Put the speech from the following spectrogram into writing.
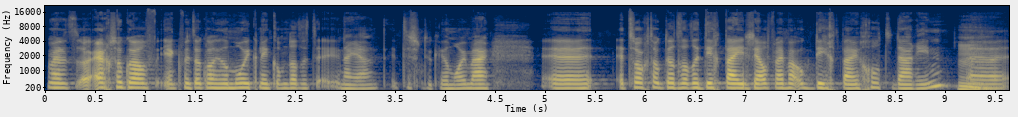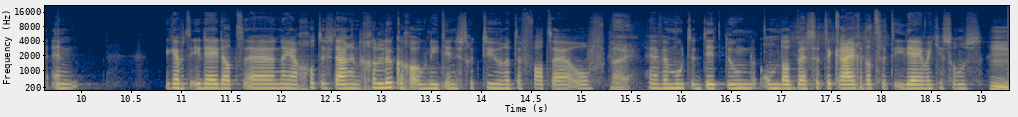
Maar het ergens ook wel, ik vind het ook wel heel mooi klinken, omdat het, eh, nou ja, het is natuurlijk heel mooi, maar eh, het zorgt ook dat het altijd dicht bij jezelf blijft, maar ook dicht bij God daarin. Mm. Eh, en ik heb het idee dat, eh, nou ja, God is daarin gelukkig ook niet in structuren te vatten of Nee. hè, we moeten dit doen om dat beste te krijgen. Dat is het idee wat je soms Hmm.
